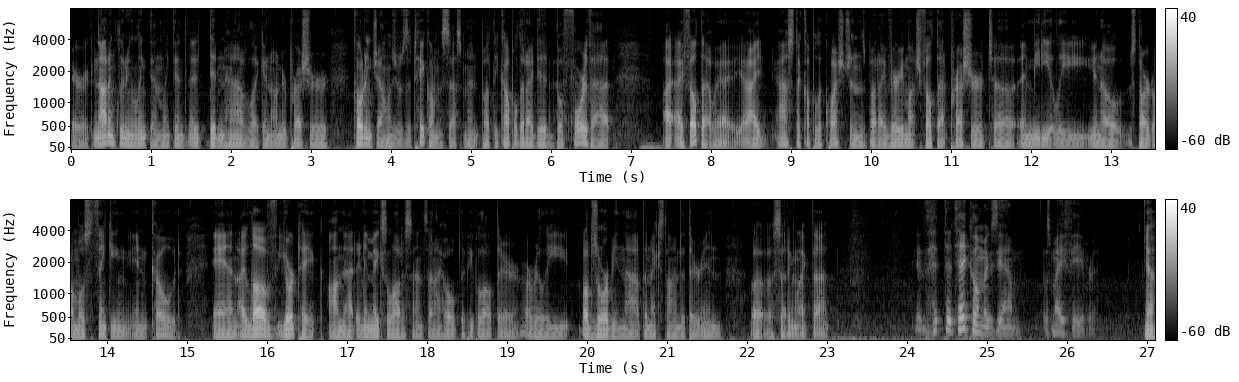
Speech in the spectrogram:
Eric, not including LinkedIn. LinkedIn it didn't have like an under pressure coding challenge. It was a take home assessment. But the couple that I did before that, I, I felt that way. I, I, asked a couple of questions, but I very much felt that pressure to immediately, you know, start almost thinking in code. And I love your take on that, and it makes a lot of sense. And I hope that people out there are really absorbing that the next time that they're in a, a setting like that. The take home exam was my favorite. Yeah.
